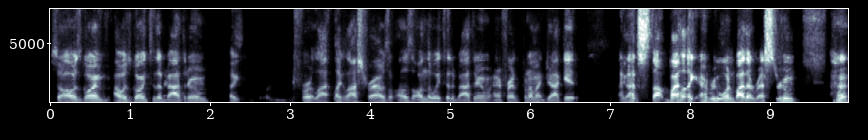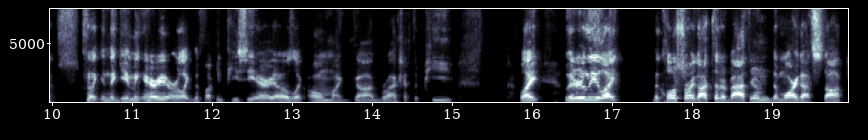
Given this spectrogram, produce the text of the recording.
So I was going, I was going to the bathroom like for like last Friday. I was I was on the way to the bathroom and I forgot to put on my jacket. I got stopped by like everyone by the restroom, like in the gaming area or like the fucking PC area. I was like, oh my god, bro, I actually have to pee. Like literally, like the closer I got to the bathroom, the more I got stopped.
